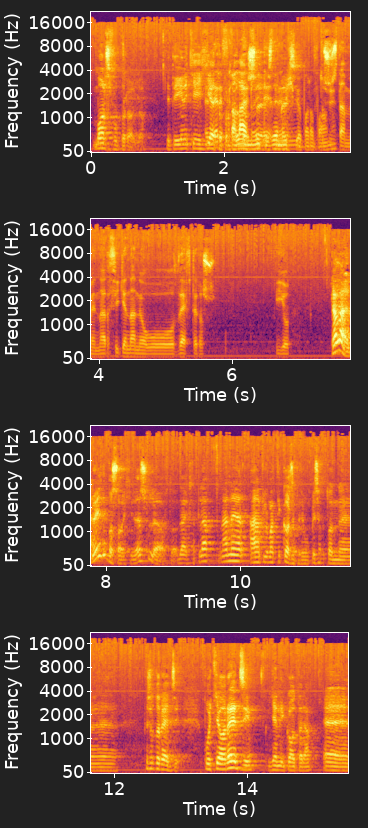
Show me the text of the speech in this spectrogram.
Μόνος σε αυτό το ρόλο. Γιατί είναι και η Ε, ναι, υγεία ρε, του φίλε, Καλά, προφανώς, εννοείται, ε, δεν ναι. έχει πιο Το παραπάνω. συζητάμε να έρθει και να είναι ο δεύτερος. Ή ο... Καλά, εννοείται πως όχι, δεν σου λέω αυτό. Εντάξει, απλά να είναι αναπληρωματικός επειδή μου πίσω από τον, ε, πίσω από τον Ρέτζι. Που και ο Ρέτζι γενικότερα. Ε,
